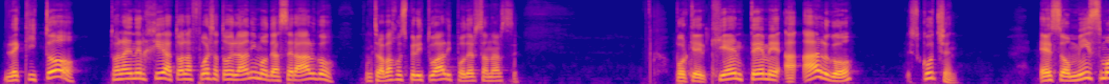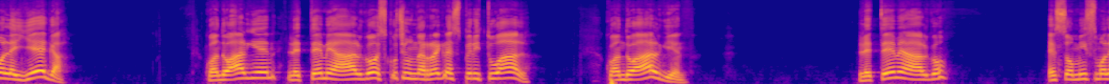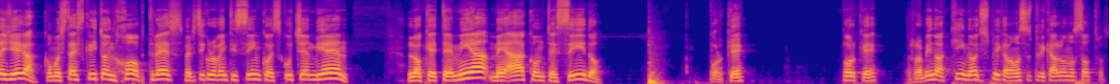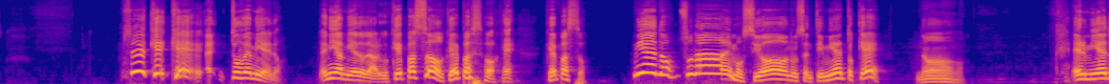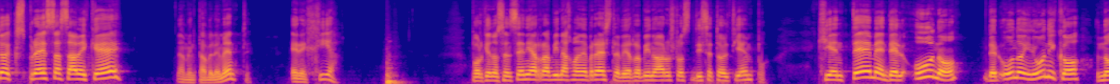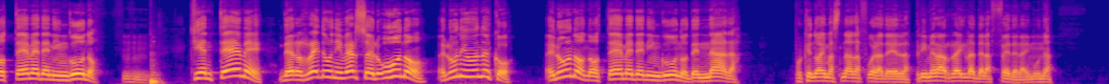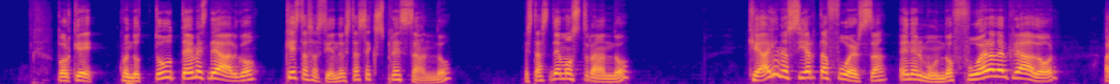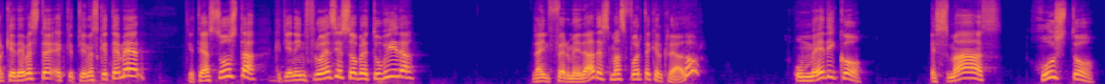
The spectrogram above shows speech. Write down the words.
le quitó toda la energía, toda la fuerza, todo el ánimo de hacer algo, un trabajo espiritual y poder sanarse. Porque quien teme a algo, escuchen, eso mismo le llega. Cuando alguien le teme a algo, escuchen una regla espiritual. Cuando alguien le teme a algo, eso mismo le llega, como está escrito en Job 3, versículo 25. Escuchen bien, lo que temía me ha acontecido. ¿Por qué? Porque el rabino aquí no explica, vamos a explicarlo nosotros. Sí, ¿qué, qué? Tuve miedo. Tenía miedo de algo. ¿Qué pasó? ¿Qué pasó? ¿Qué? ¿Qué pasó? Miedo. Es una emoción, un sentimiento. ¿Qué? No. El miedo expresa, ¿sabe qué? Lamentablemente, herejía. Porque nos enseña Rabbi Nachman de Breslev y el Rabino Arush dice todo el tiempo. Quien teme del uno del uno y único, no teme de ninguno. Quien teme del Rey del Universo, el uno, el uno único, el uno no teme de ninguno, de nada, porque no hay más nada fuera de él. La primera regla de la fe, de la inmuna. Porque cuando tú temes de algo, ¿qué estás haciendo? Estás expresando, estás demostrando que hay una cierta fuerza en el mundo fuera del Creador al que, debes que tienes que temer, que te asusta, que tiene influencia sobre tu vida. La enfermedad es más fuerte que el creador. Un médico es más justo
